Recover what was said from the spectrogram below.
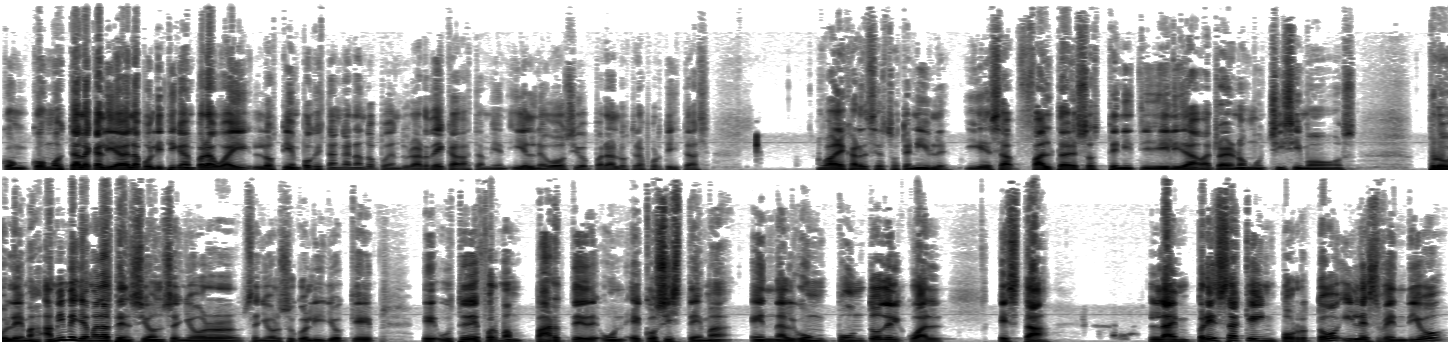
con cómo está la calidad de la política en Paraguay, los tiempos que están ganando pueden durar décadas también y el negocio para los transportistas va a dejar de ser sostenible y esa falta de sostenibilidad va a traernos muchísimos problemas. A mí me llama la atención, señor, señor Sucolillo, que eh, ustedes forman parte de un ecosistema en algún punto del cual está la empresa que importó y les vendió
